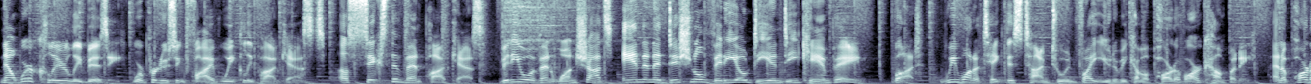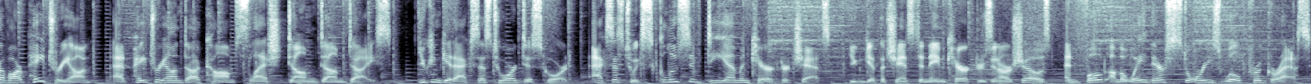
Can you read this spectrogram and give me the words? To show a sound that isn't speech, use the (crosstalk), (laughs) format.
Now, we're clearly busy. We're producing five weekly podcasts, a sixth event podcast, video event one-shots, and an additional video D&D campaign. But we want to take this time to invite you to become a part of our company and a part of our Patreon at patreon.com slash dumbdumbdice. You can get access to our Discord, access to exclusive DM and character chats. You can get the chance to name characters in our shows and vote on the way their stories will progress.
